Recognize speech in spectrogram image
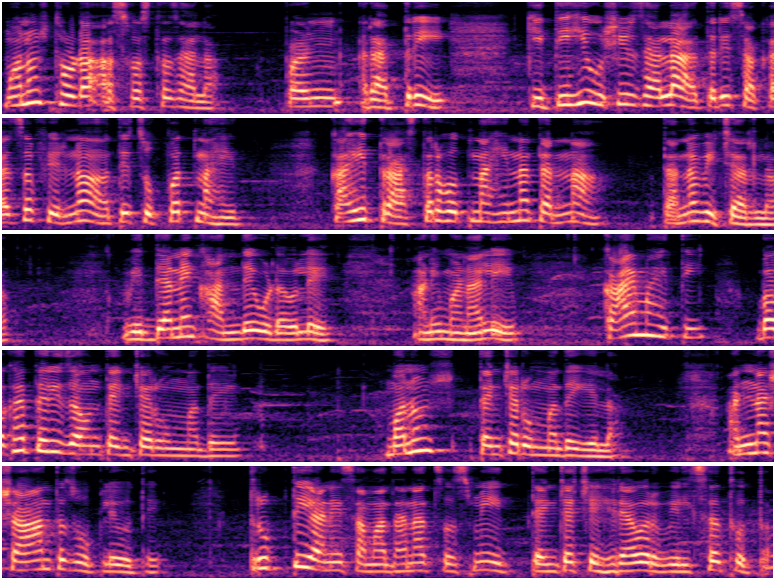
मनोज थोडा अस्वस्थ झाला. पण रात्री कितीही उशीर झाला तरी सकाळचं फिरणं ते चुकवत नाहीत. काही त्रास तर होत नाही ना त्यांना? त्यानं विचारलं. विद्याने खांदे उडवले आणि म्हणाले काय माहिती बघा तरी जाऊन त्यांच्या रूममध्ये. मनोज त्यांच्या रूममध्ये गेला. अण्णा शांत झोपले होते. तृप्ती आणि समाधानाचं स्मित त्यांच्या चेहऱ्यावर विलसत होतं.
